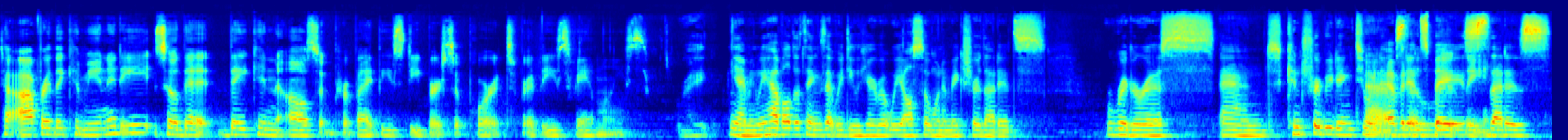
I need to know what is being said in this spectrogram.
to offer the community so that they can also provide these deeper supports for these families. Right. Yeah, I mean, we have all the things that we do here, but we also want to make sure that it's rigorous and contributing to an Absolutely. evidence base that is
